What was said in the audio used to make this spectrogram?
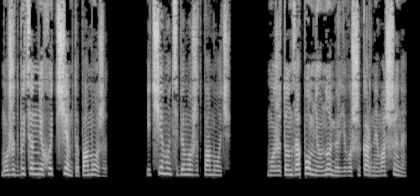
Может быть, он мне хоть чем-то поможет. И чем он тебе может помочь? Может, он запомнил номер его шикарной машины?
